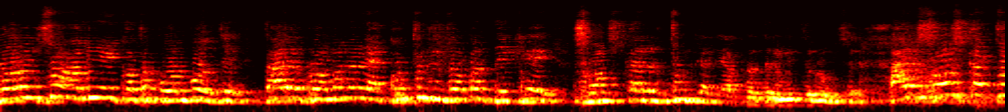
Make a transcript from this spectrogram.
বরঞ্চ আমি এই কথা বলব যে তারেক রহমানের একত্রিশ দফা দেখে সংস্কারের চুলকানি আপনাদের ভিতরে উঠছে। আর সংস্কার তো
